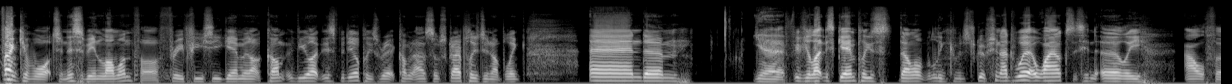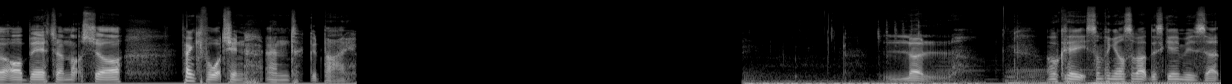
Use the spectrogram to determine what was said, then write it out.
Thank you for watching. This has been Lomon for FreePCGamer.com. If you like this video, please rate, comment, and subscribe. Please do not blink. And, um, yeah, if, if you like this game, please download the link in the description. I'd wait a while because it's in early alpha or beta, I'm not sure. Thank you for watching, and goodbye. Lol. Okay, something else about this game is that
